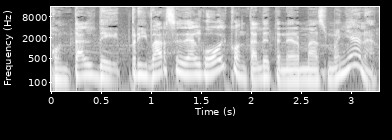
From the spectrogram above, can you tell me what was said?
con tal de privarse de algo hoy con tal de tener más mañana.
